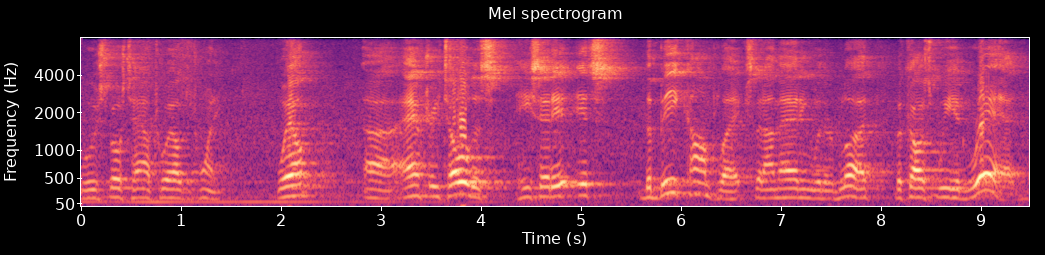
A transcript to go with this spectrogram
We were supposed to have 12 to 20. Well, uh, after he told us, he said it, it's the B complex that I'm adding with her blood because we had read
